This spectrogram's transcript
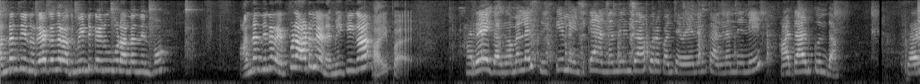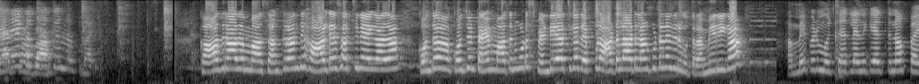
అన్నం తిను. రే గంగరాజు మీ ఇంటికి నువ్వు కూడా అన్నం తినిపో. అన్నం తినరు? ఎప్పుడు ఆటలేనా మీకు ఇక అరే గంగమల్ల శ్రీకి మీ ఇంటికి అన్నం తిని రాపురా కొంచెం వేయడానికి అన్నం తిని ఆట ఆడుకుందాం. కాదు రాదమ్మా సంక్రాంతి హాలిడేస్ వచ్చినాయి కదా. కొంత కొంచెం టైం మాతను కూడా స్పెండ్ చేయొచ్చు కదా. ఎప్పుడు ఆటలు ఆటలు అనుకుంటూనే తిరుగుతారా మీరు ఇక అమ్మ ఇప్పుడు ముచ్చట్లు ఎందుకు వెళ్తున్నావు పై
